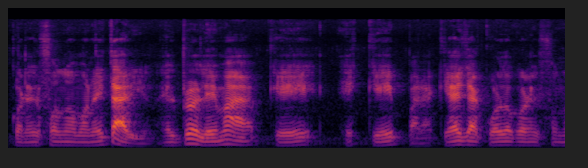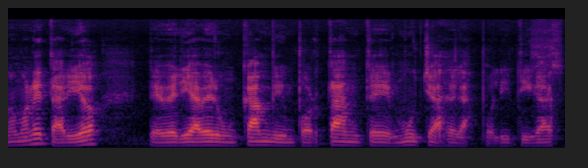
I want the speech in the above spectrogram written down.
con el Fondo Monetario. El problema que, es que para que haya acuerdo con el Fondo Monetario debería haber un cambio importante en muchas de las políticas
